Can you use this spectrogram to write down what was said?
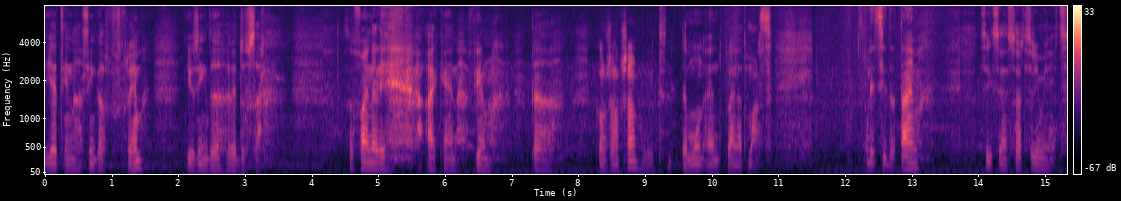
yet in a single frame using the reducer. So finally I can film the conjunction with the moon and planet Mars. Let's see the time 6 and 33 minutes.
